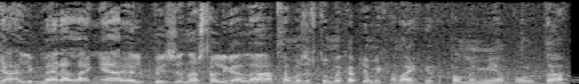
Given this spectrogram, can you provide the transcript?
Καλημέρα Λάνια, ελπίζω να είστε όλοι καλά. Θα μαζευτούμε κάποια μηχανάκια και θα πάμε μία βόλτα.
